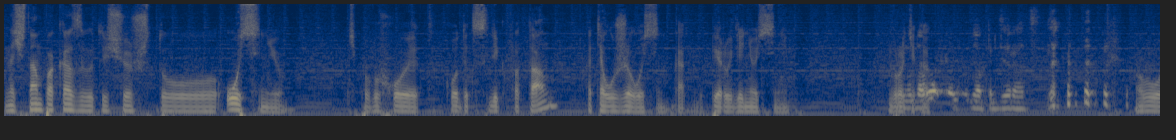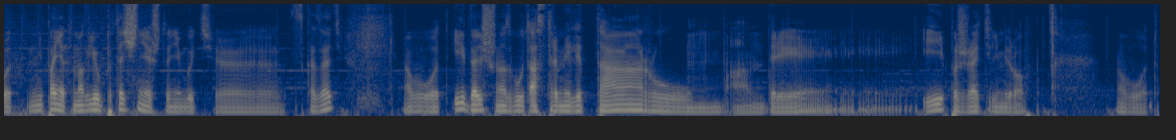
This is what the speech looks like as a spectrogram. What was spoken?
Значит, там показывают еще, что осенью, типа, выходит кодекс Лиг Вотан, хотя уже осень, как бы, первый день осени. Вроде ну, как. Туда придираться. Вот. Непонятно, могли бы поточнее что-нибудь э, сказать. Вот. И дальше у нас будет Astra Militarum, Андрей. И Пожиратель миров. Вот.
